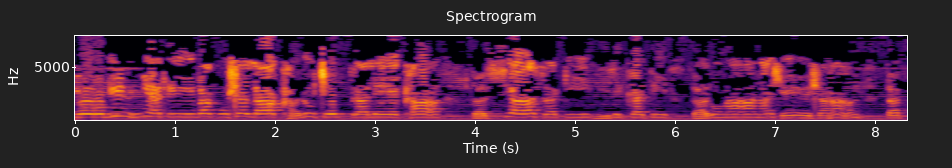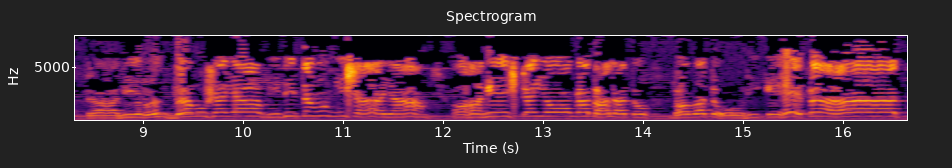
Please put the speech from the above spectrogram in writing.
योगिन्यतीव कुशला खलु चित्रलेखा। तस्या सखी विलिखति तरुणानशेषाम्। तत्र निरुद्धमुषया विदितौ निशायाम्। अहनिष्टयोग बलतो भवतो हिकेतात्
